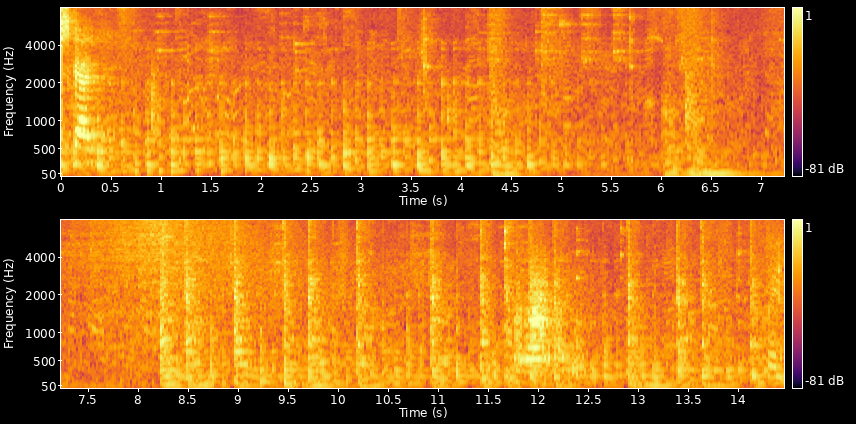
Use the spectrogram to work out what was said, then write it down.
Hoş geldiniz. Buyurun.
